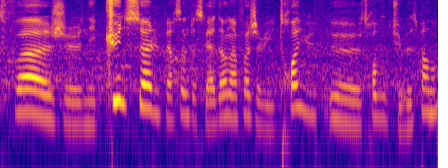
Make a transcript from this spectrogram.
Cette fois je n'ai qu'une seule personne parce que la dernière fois j'avais eu trois, euh, trois booktubeuses, pardon.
